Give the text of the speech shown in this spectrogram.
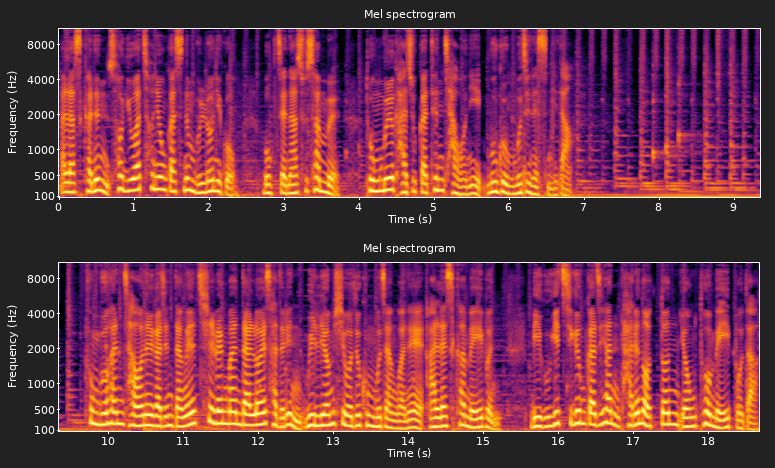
알라스카는 석유와 천연가스는 물론이고 목재나 수산물, 동물 가죽 같은 자원이 무궁무진했습니다. 풍부한 자원을 가진 땅을 700만 달러에 사들인 윌리엄 시워드 국무장관의 알래스카 매입은 미국이 지금까지 한 다른 어떤 영토 매입보다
